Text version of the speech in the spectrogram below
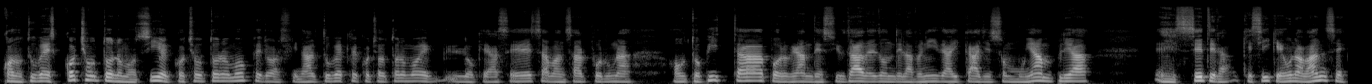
Cuando tú ves coche autónomo, sí, el coche autónomo, pero al final tú ves que el coche autónomo lo que hace es avanzar por una autopista, por grandes ciudades donde la avenida y calles son muy amplias, etcétera, que sí, que es un avance,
